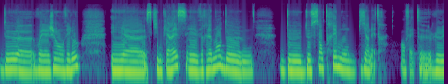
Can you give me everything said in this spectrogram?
de voyager en vélo. Et ce qui me plairait, c'est vraiment de, de, de centrer mon bien-être en fait. Euh,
